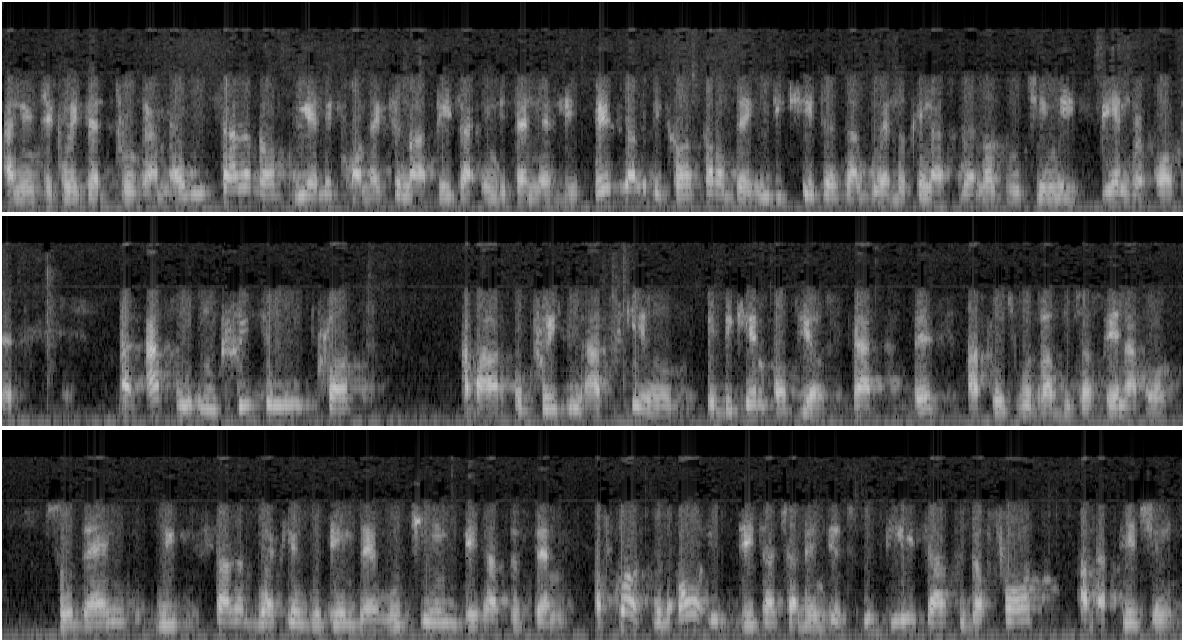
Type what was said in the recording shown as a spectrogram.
an integrated program. And we started off really collecting our data independently, basically because some of the indicators that we're looking at were not routinely being reported. But as we increasingly thought about operating at scale, it became obvious that this approach would not be sustainable. So then we started working within the routine data system. Of course, with all its data challenges, which leads us to the fourth adaptation,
